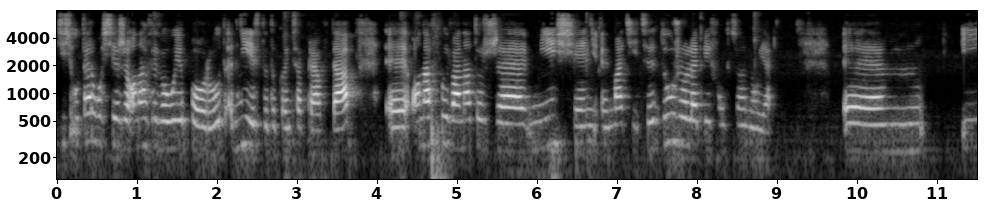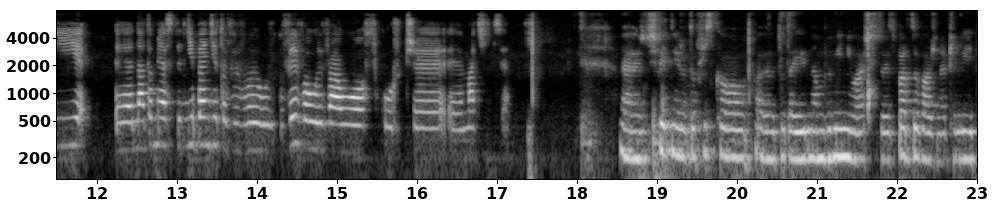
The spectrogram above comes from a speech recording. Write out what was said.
gdzieś utarło się, że ona wywołuje poród, nie jest to do końca prawda. E, ona wpływa na to, że mięsień macicy dużo lepiej funkcjonuje. I e, natomiast nie będzie to wywoływało skurczy e, macicy. E, świetnie, że to wszystko e, tutaj nam wymieniłaś, to jest bardzo ważne, czyli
